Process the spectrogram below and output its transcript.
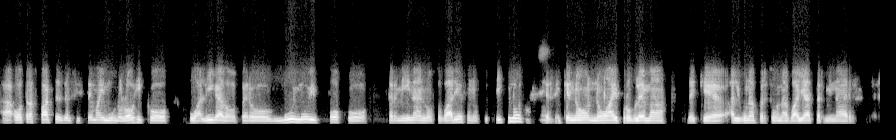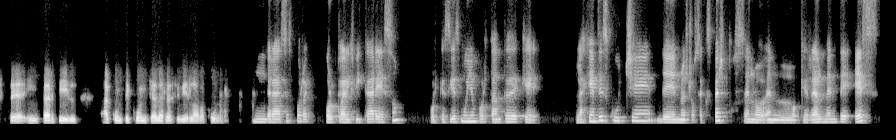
a otras partes del sistema inmunológico o al hígado, pero muy, muy poco termina en los ovarios, en los testículos, así que no, no hay problema de que alguna persona vaya a terminar este, infértil a consecuencia de recibir la vacuna. Gracias por, por clarificar eso porque sí es muy importante de que la gente escuche de nuestros expertos en lo, en lo que realmente es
